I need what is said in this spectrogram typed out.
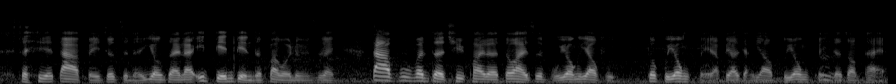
这些大肥，就只能用在那一点点的范围里面之内。大部分的区块呢，都还是不用药，都不用肥了，不要讲药，不用肥的状态、嗯。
